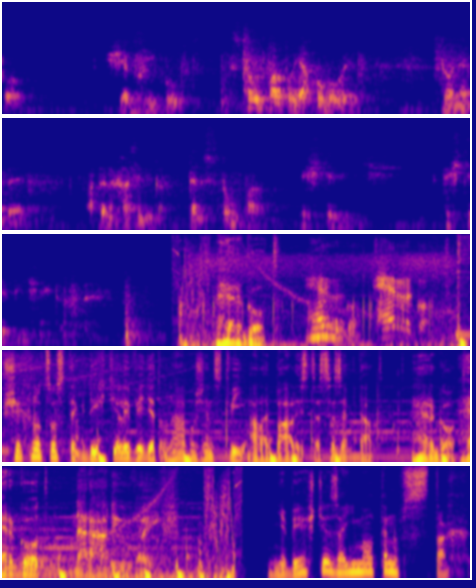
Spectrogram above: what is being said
po žebříku, stoupal po Jakobovi do nebe a ten chasíd ten stoupal ještě výš, ještě výš než do nebes. Hergot. Hergot. Hergot. Všechno, co jste kdy chtěli vědět o náboženství, ale báli jste se zeptat. Hergot. Hergot na rádiu Wave. Mě by ještě zajímal ten vztah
